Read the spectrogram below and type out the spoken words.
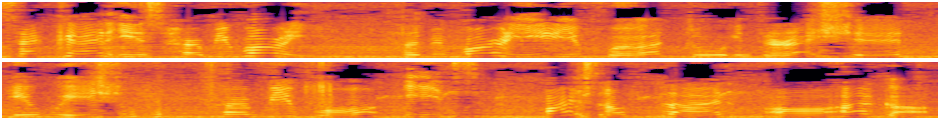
Second is herbivory. Herbivory refer to interaction in which herbivore eats parts of plant or alga.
